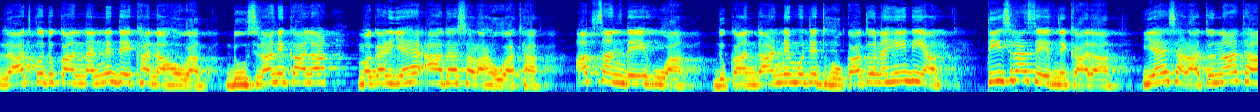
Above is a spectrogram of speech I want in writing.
रात को दुकानदार ने देखा ना होगा। दूसरा निकाला, मगर यह आधा सड़ा हुआ था। अब संदेह हुआ, दुकानदार ने मुझे धोखा तो नहीं दिया? तीसरा सेब निकाला। यह सड़ा तो ना था,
